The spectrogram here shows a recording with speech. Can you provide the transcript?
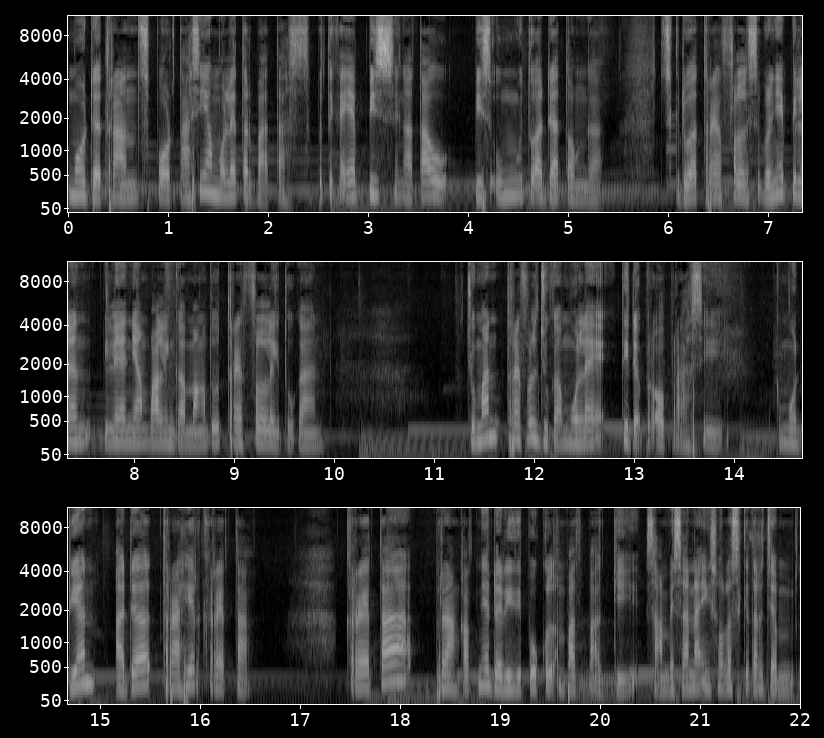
moda transportasi yang mulai terbatas. Seperti kayak bis, nggak tahu bis umum itu ada atau enggak. Terus kedua travel, sebenarnya pilihan pilihan yang paling gampang tuh travel itu kan. Cuman travel juga mulai tidak beroperasi. Kemudian ada terakhir kereta. Kereta berangkatnya dari pukul 4 pagi sampai sana insya Allah sekitar jam 8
